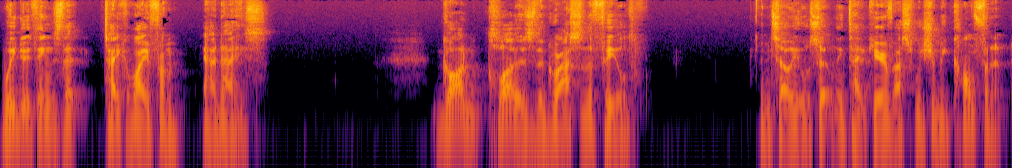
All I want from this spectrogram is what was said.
we do things that take away from our days. God clothes the grass of the field. And so he will certainly take care of us. We should be confident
